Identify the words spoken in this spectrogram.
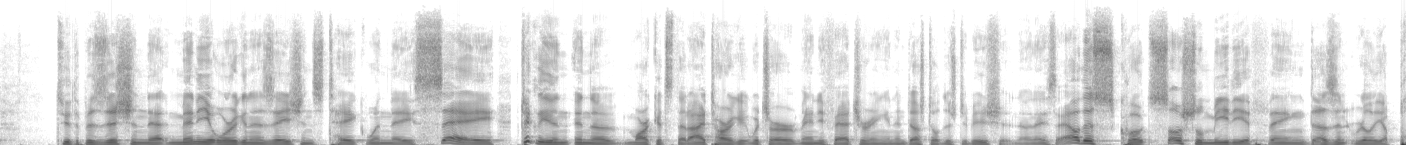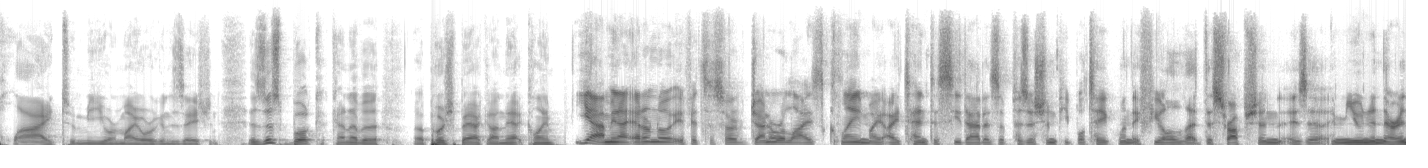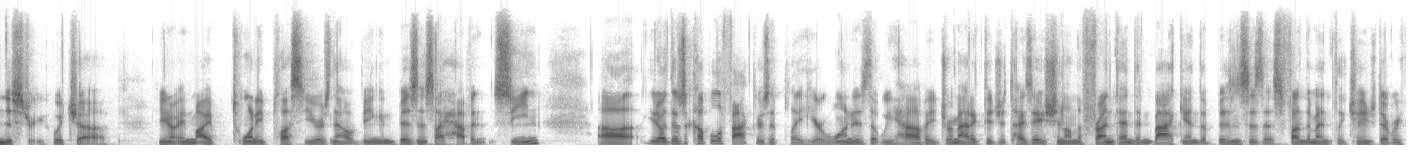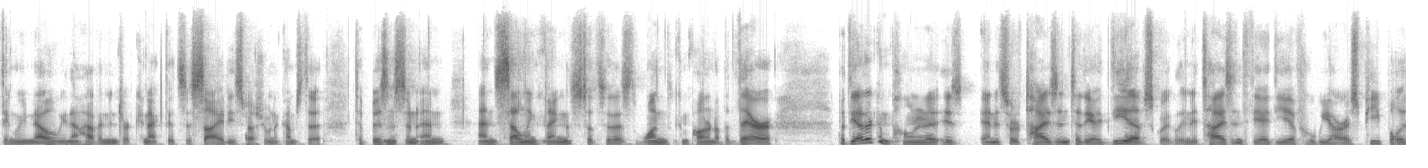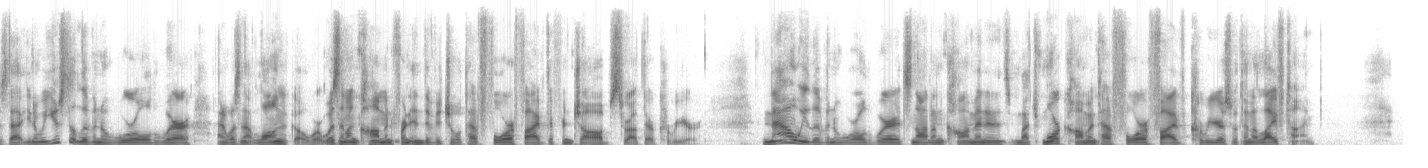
to the position that many organizations take when they say, particularly in, in the markets that I target, which are manufacturing and industrial distribution, and they say, oh, this quote, social media thing doesn't really apply to me or my organization. Is this book kind of a, a pushback on that claim? Yeah, I mean, I, I, don't know if it's a sort of generalized claim. I, I, tend to see that as a position people take when they feel that disruption is uh, immune in their industry, which uh, you know, in my 20 plus years now of being in business, I haven't seen. Uh, you know, there's a couple of factors at play here. One is that we have a dramatic digitization on the front end and back end of businesses that's fundamentally changed everything we know. We now have an interconnected society, especially when it comes to, to business and, and, and selling things. So, so there's one component of it there. But the other component is, and it sort of ties into the idea of squiggly, and it ties into the idea of who we are as people, is that, you know, we used to live in a world where, and it wasn't that long ago, where it wasn't uncommon for an individual to have four or five different jobs throughout their career. Now we live in a world where it's not uncommon and it's much more common to have four or five careers within a lifetime.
